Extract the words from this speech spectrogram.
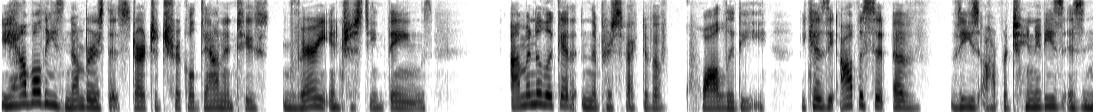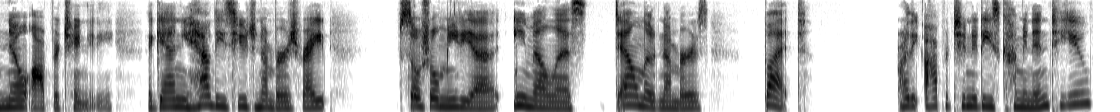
You have all these numbers that start to trickle down into very interesting things. I'm going to look at it in the perspective of quality because the opposite of these opportunities is no opportunity. Again, you have these huge numbers, right? Social media, email lists, download numbers, but are the opportunities coming into you?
